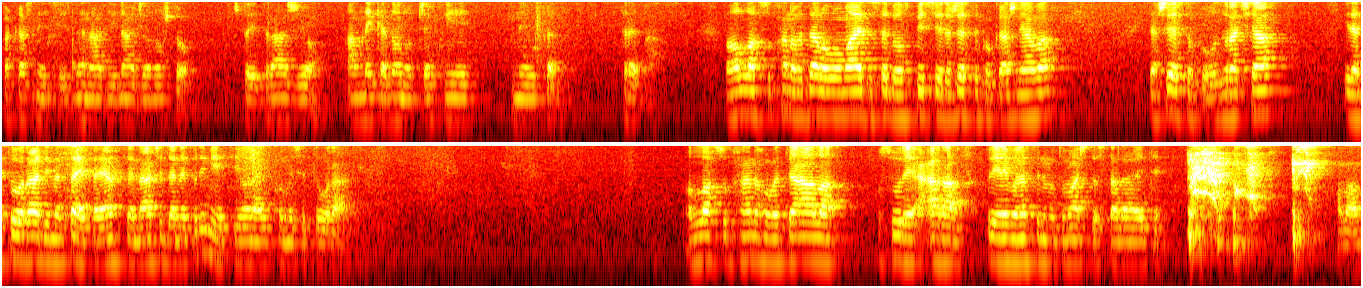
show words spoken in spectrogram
pa kasnije se iznenadi i nađe ono što, što je tražio, ali nekad on očekuje, ne kad treba. Pa Allah subhanahu wa ta'ala u ovom ajetu sebe ospisuje da žestoko kažnjava, da šestoko uzvraća, i da to radi na taj tajanstven način da ne primijeti onaj kome se to radi. Allah subhanahu wa ta'ala u suri Araf, prije nego nastavimo tumačiti ostale ajete, Allah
